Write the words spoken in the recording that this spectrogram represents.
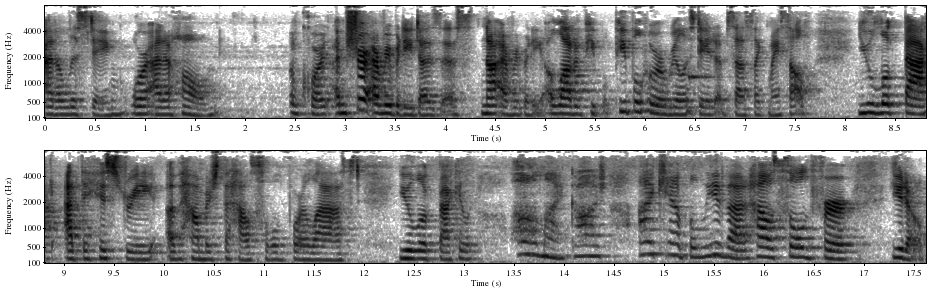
at a listing or at a home. Of course, I'm sure everybody does this. Not everybody. A lot of people, people who are real estate obsessed like myself, you look back at the history of how much the house sold for last. You look back, you're like, oh my gosh, I can't believe that house sold for, you know,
